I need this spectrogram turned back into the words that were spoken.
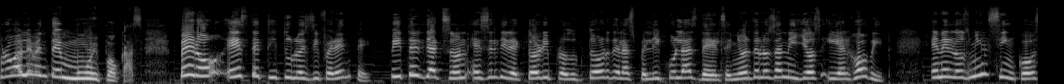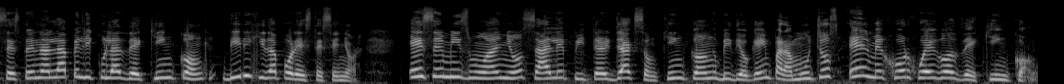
Probablemente muy pocas, pero este título es diferente. Peter Jackson es el director y productor de las películas de El Señor de los Anillos y El Hobbit. En el 2005 se estrena la película de King Kong dirigida por este señor. Ese mismo año sale Peter Jackson, King Kong Video Game para muchos, el mejor juego de King Kong.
